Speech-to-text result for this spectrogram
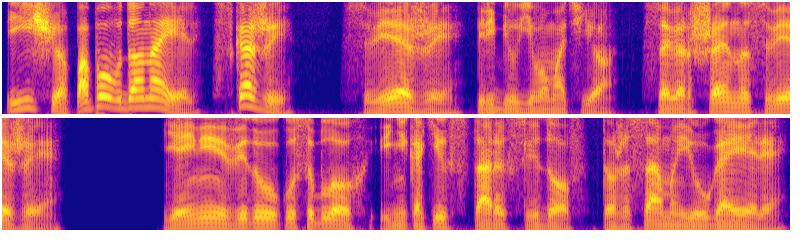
«И еще, по поводу Анаэль. Скажи». «Свежие», — перебил его Матье. «Совершенно свежие. Я имею в виду укусы блох и никаких старых следов. То же самое и у Гаэля.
